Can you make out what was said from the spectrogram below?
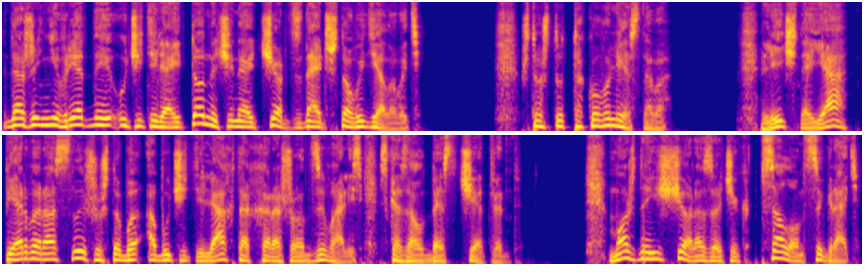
даже невредные учителя и то начинают черт знает что выделывать». «Что ж тут такого лесного?» «Лично я первый раз слышу, чтобы об учителях так хорошо отзывались», — сказал Бест Четвинд. «Можно еще разочек псалом сыграть?»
